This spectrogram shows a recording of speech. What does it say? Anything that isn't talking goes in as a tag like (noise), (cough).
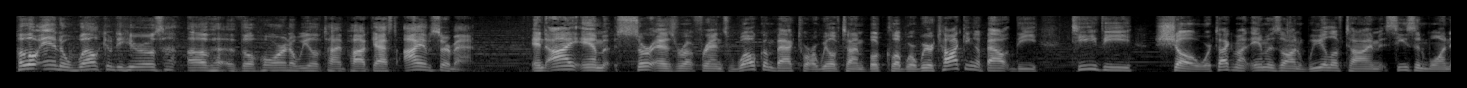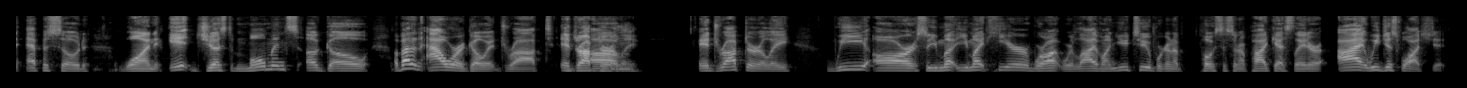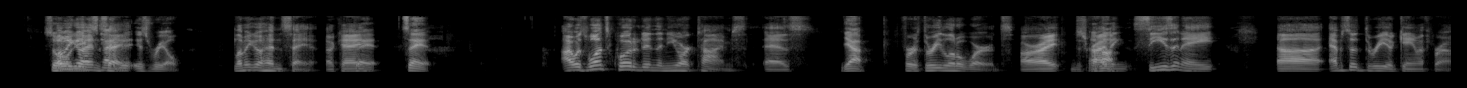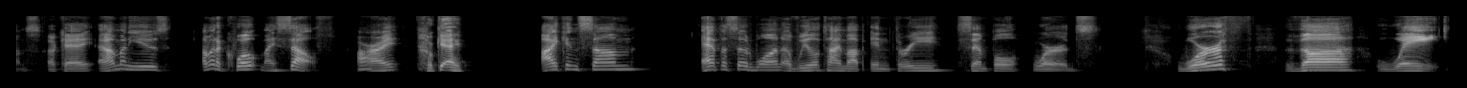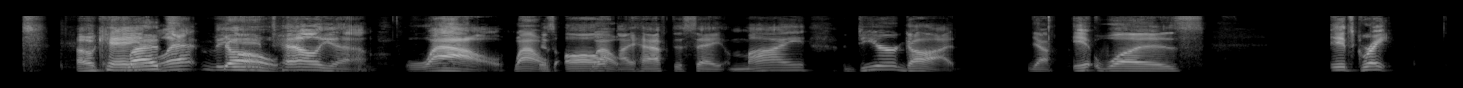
Hello and welcome to Heroes of the Horn, a Wheel of Time podcast. I am Sir Matt. And I am Sir Ezra, friends. Welcome back to our Wheel of Time book club where we're talking about the TV show. We're talking about Amazon Wheel of Time season one, episode one. It just moments ago, about an hour ago, it dropped. It dropped um, early. It dropped early. We are so you might you might hear we're on, we're live on YouTube. We're gonna post this on our podcast later. I we just watched it. So let me go ahead and say it is real. Let me go ahead and say it. Okay. Say it. Say it. I was once quoted in the New York Times as yeah for three little words. All right, describing uh-huh. season eight, uh, episode three of Game of Thrones. Okay, and I'm gonna use I'm gonna quote myself. All right. (laughs) Okay. I can sum episode one of Wheel of Time up in three simple words: worth the wait. Okay, Let's let me go. tell you. Wow. Wow. Is all wow. I have to say. My dear God. Yeah. It was it's great.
